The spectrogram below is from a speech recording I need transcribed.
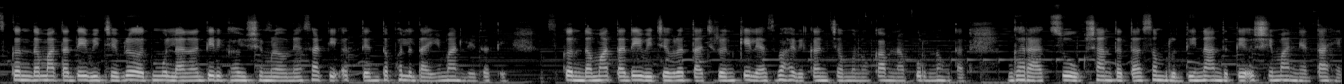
स्कंदमाता देवीचे व्रत मुलांना दीर्घायुष्य मिळवण्यासाठी अत्यंत फलदायी मानले जाते. स्कंदमाता देवीचे व्रताचरण केल्यास भाविकांच्या मनोकामना पूर्ण होतात. घरात सुख शांतता समृद्धी नांदते अशी मान्यता आहे.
